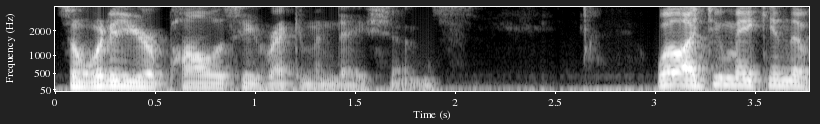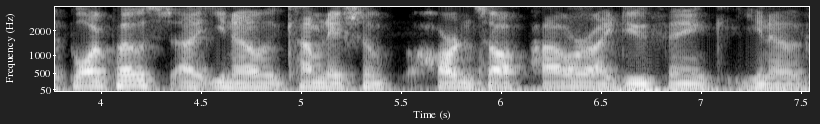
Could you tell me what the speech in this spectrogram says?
So, what are your policy recommendations? Well, I do make in the blog post, uh, you know, a combination of hard and soft power. I do think, you know,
